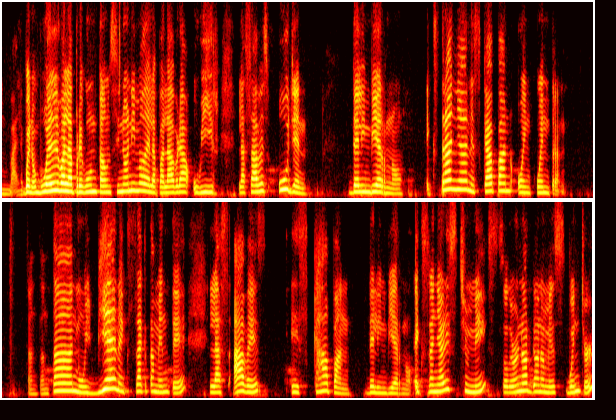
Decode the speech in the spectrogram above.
Bueno, vuelvo a la pregunta, un sinónimo de la palabra huir. Las aves huyen del invierno, extrañan, escapan o encuentran. Tan, tan, tan, muy bien, exactamente. Las aves escapan del invierno. Extrañar is to miss, so they're not gonna miss winter,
